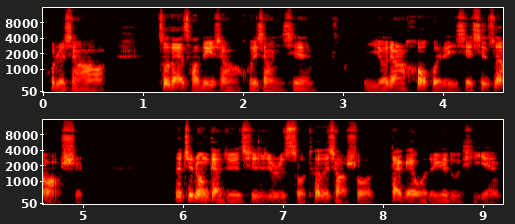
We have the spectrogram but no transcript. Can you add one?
或者想要坐在草地上回想一些有点后悔的一些心酸往事。那这种感觉其实就是索特的小说带给我的阅读体验。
